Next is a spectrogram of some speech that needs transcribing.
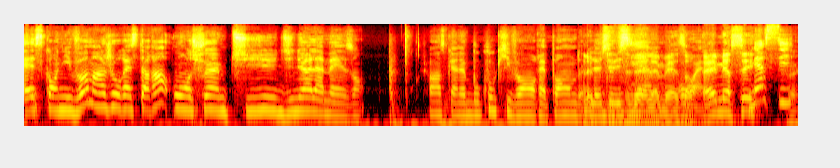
est-ce qu'on y va manger au restaurant ou on se fait un petit dîner à la maison? Je pense qu'il y en a beaucoup qui vont répondre le, deuxième. à la maison. Ouais. Hey, merci. Merci. Ouais.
